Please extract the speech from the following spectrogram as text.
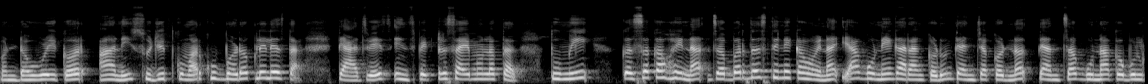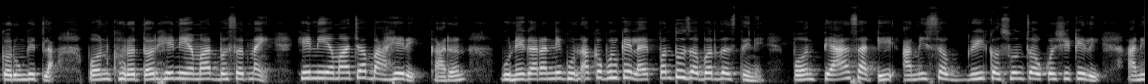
पण ढवळीकर आणि सुजित कुमार खूप भडकलेले असतात. त्याच वेळेस इन्स्पेक्टर साहेब म्हणू लागतात तुम्ही कसं का होईना जबरदस्तीने का होईना या गुन्हेगारांकडून त्यांच्याकडनं त्यांचा गुन्हा कबूल करून घेतला. पण खरं तर हे नियमात बसत नाही. हे नियमाच्या बाहेर आहे. कारण गुन्हेगारांनी गुन्हा कबूल केला आहे पण तो जबरदस्तीने. पण त्यासाठी आम्ही सगळी कसून चौकशी केली आणि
